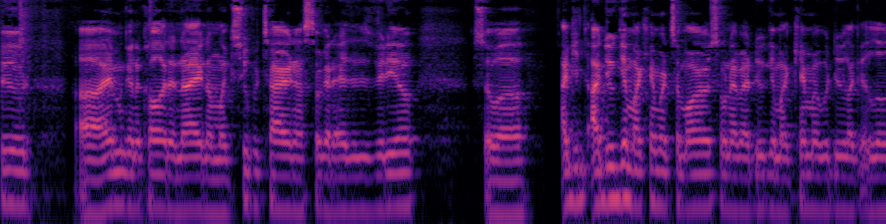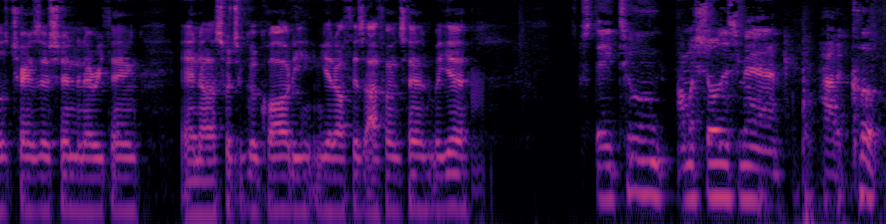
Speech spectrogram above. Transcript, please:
Food. Uh, I'm gonna call it a night. I'm like super tired and I still gotta edit this video. So uh, I get I do get my camera tomorrow. So whenever I do get my camera, we'll do like a little transition and everything, and uh, switch to good quality and get off this iPhone 10. But yeah, Stay tuned. I'm gonna show this man how to cook.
